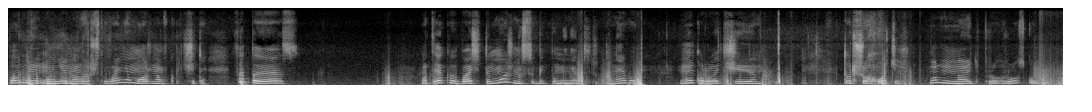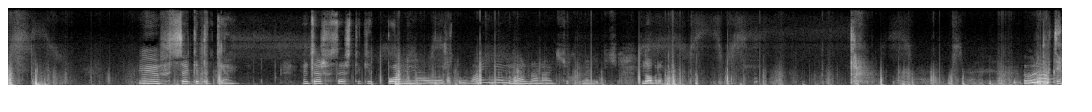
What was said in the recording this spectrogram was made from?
Повне моє налаштування можна включити FPS. От, як ви бачите, можна собі поміняти тут небо. Ну, коротше, тут що хочеш. Можна навіть прогрузку. Ну і всяке таке. Ну це ж все ж таки повне налаштування, можна навіть сохранитись. Добре. Грати.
